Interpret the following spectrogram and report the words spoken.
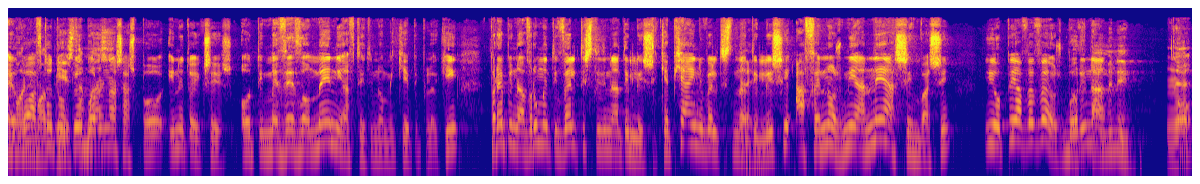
εγώ αυτό το οποίο μπορώ να σας πω είναι το εξής. Ότι με δεδομένη αυτή τη νομική επιπλοκή πρέπει να βρούμε τη βέλτιστη δυνατή λύση. Και ποια είναι η βέλτιστη δυνατή λύση, αφενός μια νέα σύμβαση, η οποία βεβαίως μπορεί να. Ναι.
